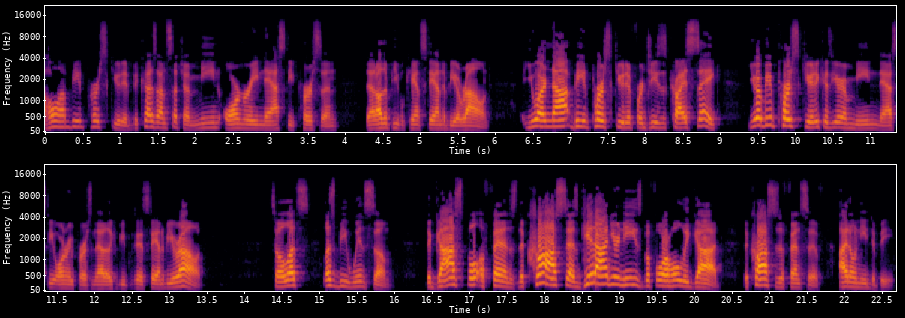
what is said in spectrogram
oh, I'm being persecuted because I'm such a mean, ornery, nasty person that other people can't stand to be around. You are not being persecuted for Jesus Christ's sake. You are being persecuted because you're a mean, nasty, ornery person that other people can't stand to be around. So let's, let's be winsome. The gospel offends. The cross says, get on your knees before holy God. The cross is offensive. I don't need to be.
